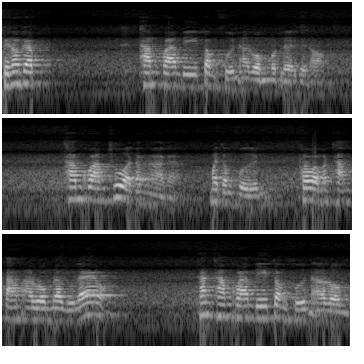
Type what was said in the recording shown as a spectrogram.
พี่น้องครับ ทำความดีต้องฝืนอารมณ์หมดเลยพี่น้องทำความชั่วต่างหากอะ ไม่ต้องฝืน เพราะว่ามันทำตามอารมณ์เราอยู่แล้ว ท่านทำความดีต้องฝืนอารมณ์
